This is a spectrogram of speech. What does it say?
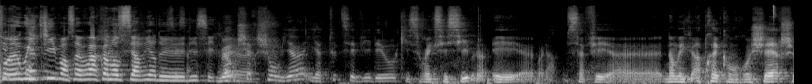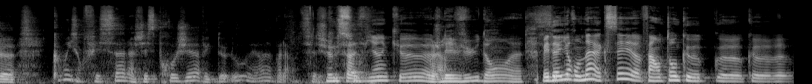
Faut un wiki pour savoir comment se servir C'est du, ça. du site. Mais en cherchant bien, il y a toutes ces vidéos qui sont accessibles et euh, voilà, ça fait. euh, Non mais après quand on recherche, euh, comment ils ont fait ça là J'ai ce projet avec de l'eau, ah, voilà. c'est Je tout me ça. souviens que Voilà. je l'ai vu dans. euh, Mais d'ailleurs, on a accès, enfin en tant que, que, que, euh,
